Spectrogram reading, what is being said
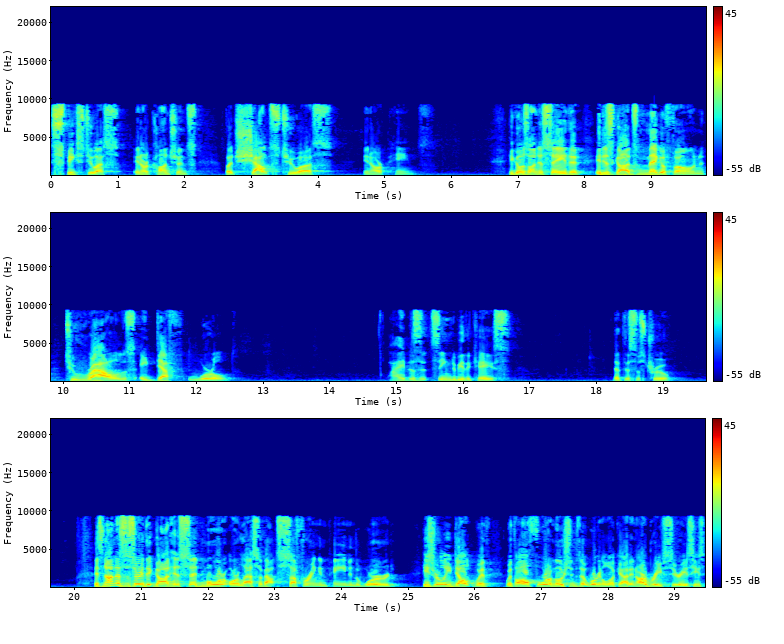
speaks to us in our conscience, but shouts to us in our pains. He goes on to say that it is God's megaphone to rouse a deaf world. Why does it seem to be the case that this is true? It's not necessary that God has said more or less about suffering and pain in the Word. He's really dealt with, with all four emotions that we're going to look at in our brief series. He's,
